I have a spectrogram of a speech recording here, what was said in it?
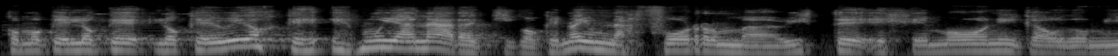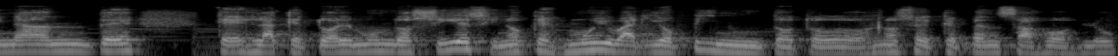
como que lo que, lo que veo es que es muy anárquico, que no hay una forma, viste, hegemónica o dominante que es la que todo el mundo sigue, sino que es muy variopinto todo. No sé qué pensás vos, Lu.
